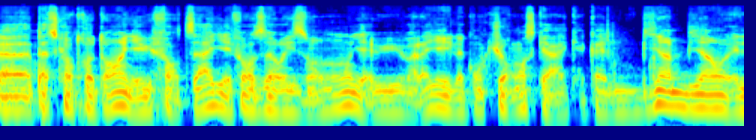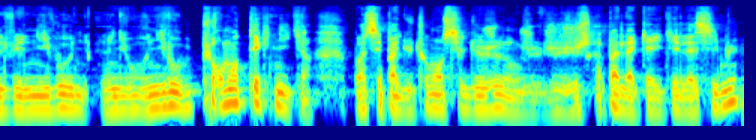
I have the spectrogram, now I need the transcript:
euh, parce qu'entre temps il y a eu Forza, il y a eu Forza Horizon, il y a eu voilà, il y a eu la concurrence qui a, qui a quand même bien bien élevé le niveau, au niveau, au niveau purement technique. hein. Moi c'est pas du tout mon style de jeu, donc je, je jugerai pas de la qualité de la simu,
